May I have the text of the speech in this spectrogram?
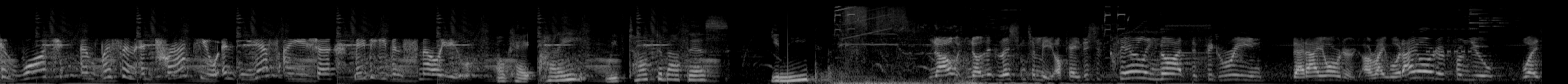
can watch and listen and track you. And yes, Aisha, maybe even smell you. Okay, honey, we've talked about this. You need. No, no, listen to me, okay? This is clearly not the figurine that I ordered, all right? What I ordered from you was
